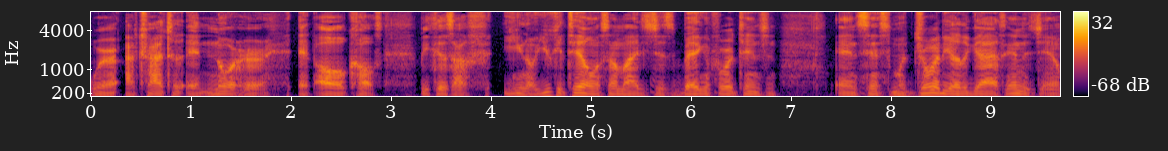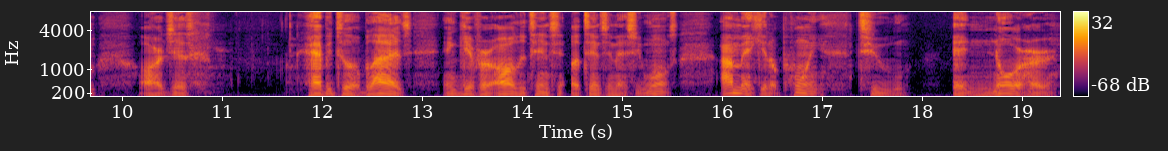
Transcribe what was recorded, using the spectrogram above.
where I try to ignore her at all costs because I, you know, you can tell when somebody's just begging for attention, and since the majority of the guys in the gym are just happy to oblige and give her all the attention attention that she wants, I make it a point to ignore her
